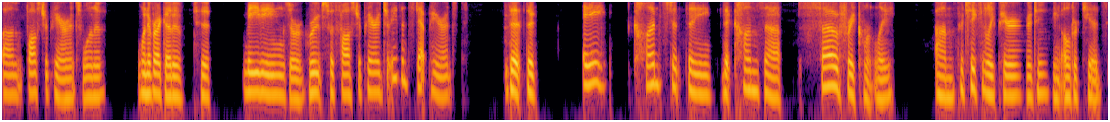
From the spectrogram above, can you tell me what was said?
um, foster parents, one of whenever I go to to meetings or groups with foster parents or even step parents, the the a constant thing that comes up so frequently, um, particularly parenting older kids,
